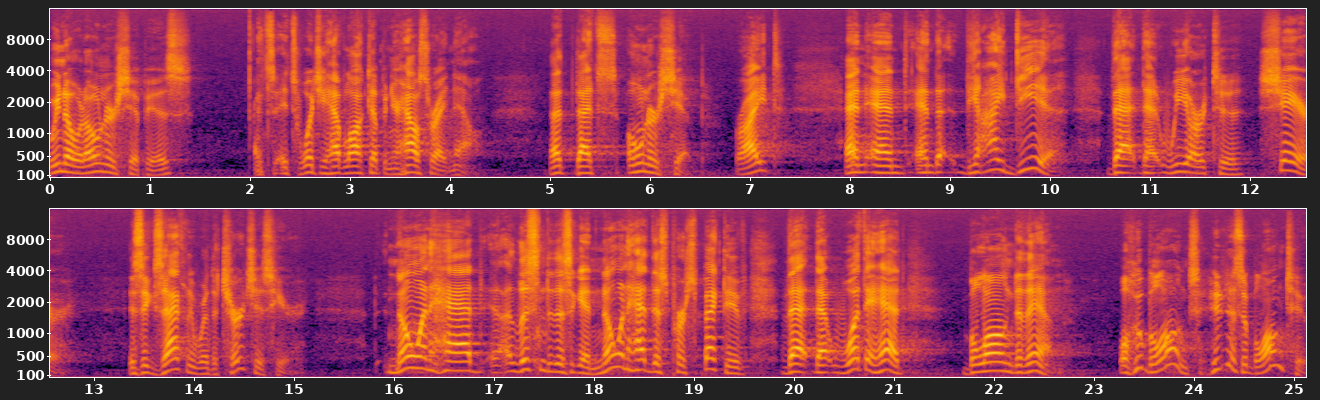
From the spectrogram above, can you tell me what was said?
We know what ownership is. It's, it's what you have locked up in your house right now. That, that's ownership, right? And, and, and the, the idea that, that we are to share is exactly where the church is here. No one had, uh, listen to this again, no one had this perspective that, that what they had belonged to them. Well, who belongs? Who does it belong to?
